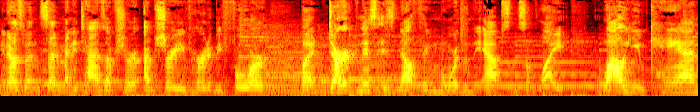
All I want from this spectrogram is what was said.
You know, it's been said many times, I'm sure I'm sure you've heard it before, but darkness is nothing more than the absence of light. While you can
